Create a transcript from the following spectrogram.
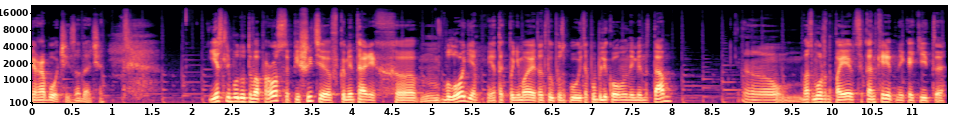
и рабочие задачи. Если будут вопросы, пишите в комментариях э, в блоге. Я так понимаю, этот выпуск будет опубликован именно там. Э, возможно, появятся конкретные какие-то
